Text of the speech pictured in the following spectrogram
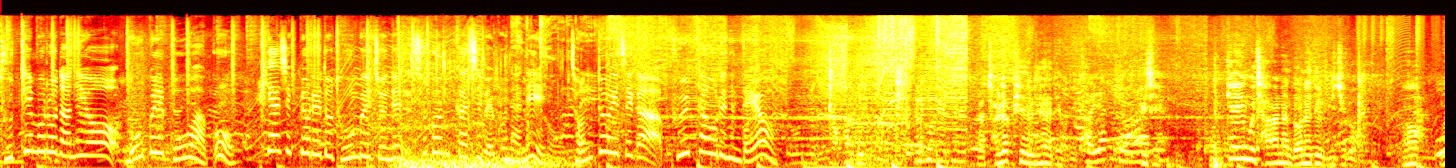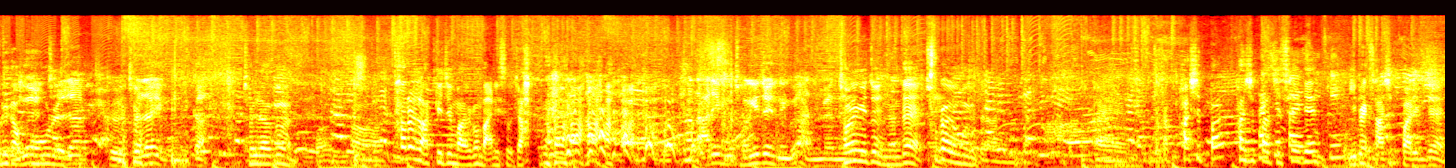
두 팀으로 나뉘어 목을 보호하고 피하 식별에도 도움을 주는 수건까지 나니 전투 의지가 불타오르는데요. 그러니까 전력 피해를 해야 돼 우리가. 전력 피해. 그지. 게임을 잘하는 너네들 위주로. 어, 우리가 보호를. 그 전략이 뭡니까? 전략은 어, 탈을 아끼지 말고 많이 쏘자. 한 알이 뭐 정해져 있는 거야 아니면 정해져 있는데 추가 요금이 들어갑니다. 네, 80발? 80발씩 3 개, 240발인데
